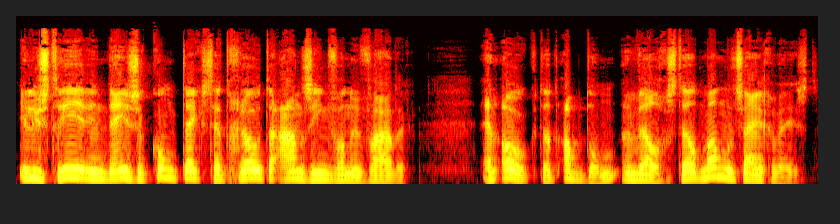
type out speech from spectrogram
illustreren in deze context het grote aanzien van hun vader. En ook dat Abdon een welgesteld man moet zijn geweest.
